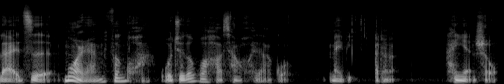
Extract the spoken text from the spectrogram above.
来自漠然风华，我觉得我好像回答过，maybe I don't know，很眼熟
